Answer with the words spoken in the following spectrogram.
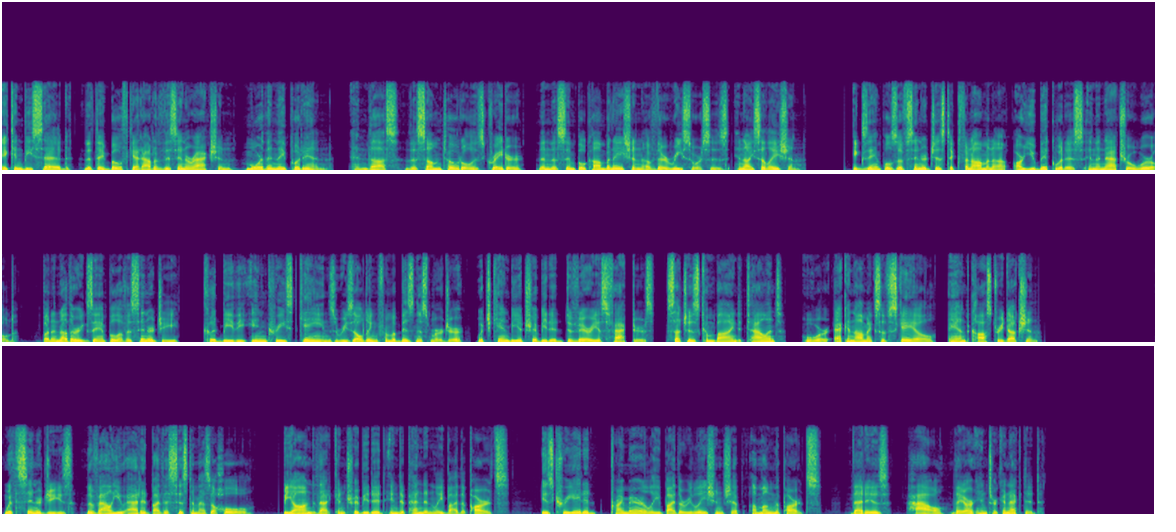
It can be said that they both get out of this interaction more than they put in, and thus the sum total is greater than the simple combination of their resources in isolation. Examples of synergistic phenomena are ubiquitous in the natural world, but another example of a synergy could be the increased gains resulting from a business merger, which can be attributed to various factors such as combined talent or economics of scale and cost reduction. With synergies, the value added by the system as a whole, beyond that contributed independently by the parts, is created primarily by the relationship among the parts, that is, how they are interconnected.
